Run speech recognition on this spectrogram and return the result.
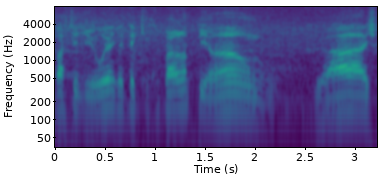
partir de hoje a gente vai ter que comprar lampião, gás.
